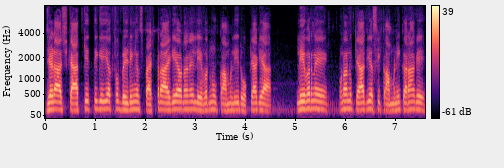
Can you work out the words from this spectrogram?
ਜਿਹੜਾ ਸ਼ਿਕਾਇਤ ਕੀਤੀ ਗਈ ਹੈ ਉੱਥੋਂ ਬਿਲਡਿੰਗ ਇੰਸਪੈਕਟਰ ਆਏ ਗਏ ਉਹਨਾਂ ਨੇ ਲੇਬਰ ਨੂੰ ਕੰਮ ਲਈ ਰੋਕਿਆ ਗਿਆ। ਲੇਬਰ ਨੇ ਉਹਨਾਂ ਨੂੰ ਕਿਹਾ ਜੀ, ਅਸੀਂ ਕੰਮ ਨਹੀਂ ਕਰਾਂਗੇ।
